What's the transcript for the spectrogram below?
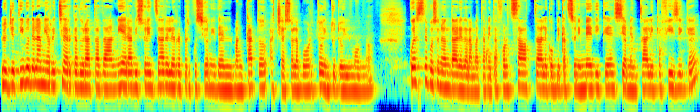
L'obiettivo della mia ricerca durata da anni era visualizzare le ripercussioni del mancato accesso all'aborto in tutto il mondo. Queste possono andare dalla maternità forzata alle complicazioni mediche, sia mentali che fisiche,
